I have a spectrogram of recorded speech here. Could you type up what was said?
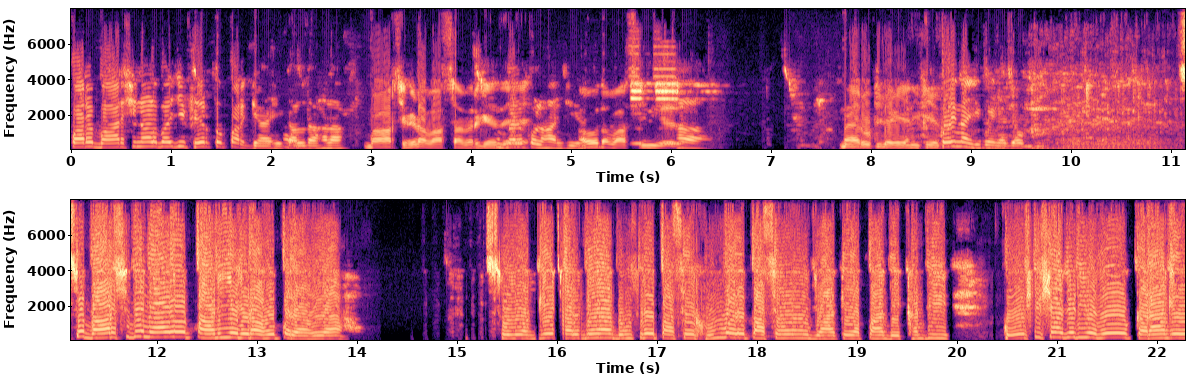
ਪਰ ਬਾਰਿਸ਼ ਨਾਲ ਬਾਈ ਜੀ ਫਿਰ ਤੋਂ ਭਰ ਗਿਆ ਇਹ ਕੱਲ ਦਾ ਹਨਾ? ਬਾਹਰ ਚ ਕਿਹੜਾ ਵਾਸਾ ਫਿਰ ਗਏ ਦੇ ਬਿਲਕੁਲ ਹਾਂਜੀ। ਉਹ ਤਾਂ ਵਾਸੀ ਹੀ ਹੈ। ਹਾਂ। ਮੈਂ ਰੋਟੀ ਲੈ ਕੇ ਜਾਣੀ ਖੇਤ। ਕੋਈ ਨਾ ਜੀ ਕੋਈ ਨਾ ਜਾਓ। ਸੋ ਬਾਰਿਸ਼ ਦੇ ਨਾਲ ਪਾਣੀ ਹੈ ਜਿਹੜਾ ਉਹ ਭਰਿਆ ਹੋਇਆ। ਸੋ ਅੱਗੇ ਚੱਲਦੇ ਆ ਦੂਸਰੇ ਪਾਸੇ ਖੂਹ ਵਾਲੇ ਪਾਸਿਓਂ ਜਾ ਕੇ ਆਪਾਂ ਦੇਖਣ ਦੀ ਕੋਸ਼ਿਸ਼ ਆ ਜਿਹੜੀ ਉਹ ਕਰਾਂਗੇ।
